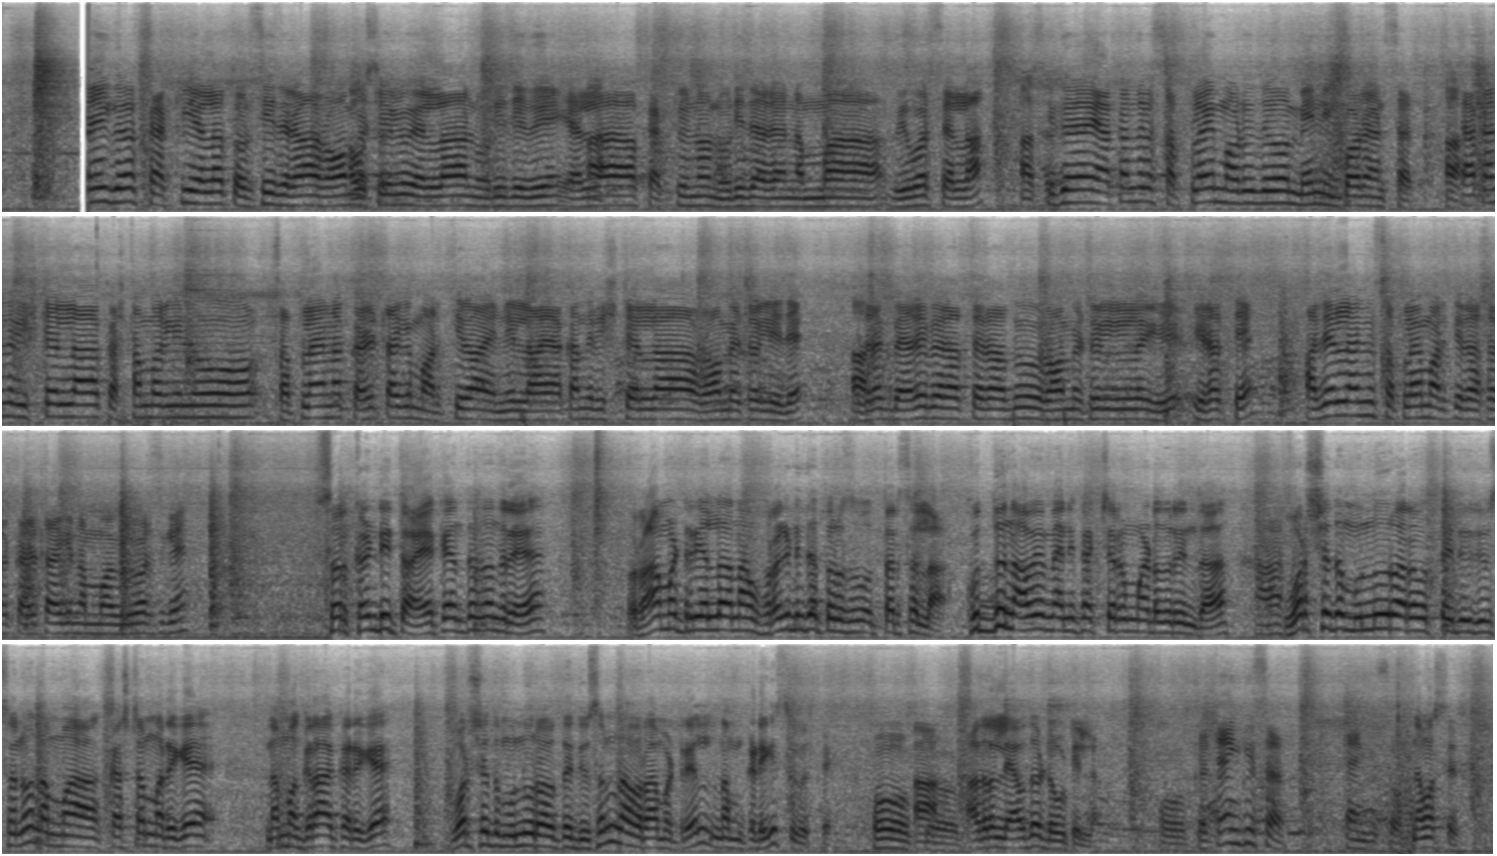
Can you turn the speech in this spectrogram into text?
ಈಗ ಫ್ಯಾಕ್ಟ್ರಿ ಎಲ್ಲ ತೋರಿಸಿದ್ರ ರಾ ಮೆಟೀರಿಯಲ್ ಎಲ್ಲ ನೋಡಿದ್ದೀವಿ ಎಲ್ಲ ಫ್ಯಾಕ್ಟ್ರಿನೂ ನೋಡಿದ್ದಾರೆ ನಮ್ಮ ವ್ಯೂವರ್ಸ್ ಎಲ್ಲ. ಈಗ ಯಾಕಂದ್ರೆ ಸಪ್ಲೈ ಮಾಡೋದು ಮೇನ್ ಇಂಪಾರ್ಟೆಂಟ್ ಸರ್. ಯಾಕಂದ್ರೆ ಇಷ್ಟೆಲ್ಲ ಕಸ್ಟಮರ್ಗಿನೂ ಸಪ್ಲೈನ ಕರೆಕ್ಟಾಗಿ ಮಾಡ್ತೀರಾ ಏನಿಲ್ಲ ಯಾಕಂದ್ರೆ ಇಷ್ಟೆಲ್ಲ ರಾ ಮೆಟೀರಿಯಲ್ ಇದೆ. ಅದ್ರಾಗ ಬೇರೆ ಬೇರೆ ಅದು ರಾ ಮೆಟೀರಿಯಲ್ ಇರುತ್ತೆ. ಅದೆಲ್ಲ ನೀವು ಸಪ್ಲೈ ಮಾಡ್ತೀರಾ ಸರ್ ಕರೆಕ್ಟಾಗಿ ನಮ್ಮ ವ್ಯೂವರ್ಸ್ಗೆ ಸರ್ ಖಂಡಿತ. ಯಾಕಂತಂದ್ರೆ ರಾ ಮಟೀರಿಯಲ್ ನಾವು ಹೊರಗಡೆಯಿಂದ ತರಿಸ ತರಿಸಲ್ಲ. ಖುದ್ದು ನಾವೇ ಮ್ಯಾನುಫ್ಯಾಕ್ಚರ್ ಮಾಡೋದ್ರಿಂದ ವರ್ಷದ ಮುನ್ನೂರ ಅರವತ್ತೈದು ದಿವಸನೂ ನಮ್ಮ ಕಸ್ಟಮರಿಗೆ ನಮ್ಮ ಗ್ರಾಹಕರಿಗೆ ವರ್ಷದ ಮುನ್ನೂರ ಅರವತ್ತೈದು ದಿವಸ ನಾವು ರಾ ಮಟೀರಿಯಲ್ ನಮ್ಮ ಕಡೆಗೆ ಸಿಗುತ್ತೆ. ಅದರಲ್ಲಿ ಯಾವುದೋ ಡೌಟ್ ಇಲ್ಲ. Okay thank you sir thank you sir ನಮಸ್ತೆ ಸರ್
